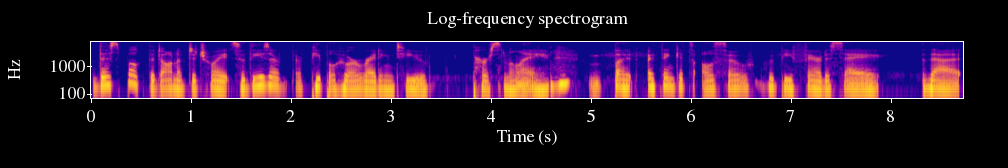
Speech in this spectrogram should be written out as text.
this book, The Dawn of Detroit. So these are, are people who are writing to you personally, but I think it's also would be fair to say that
